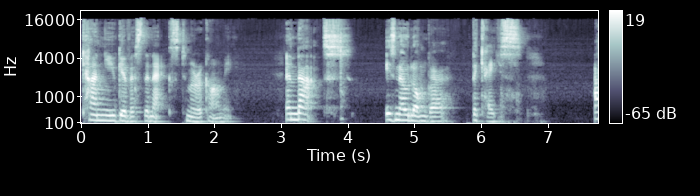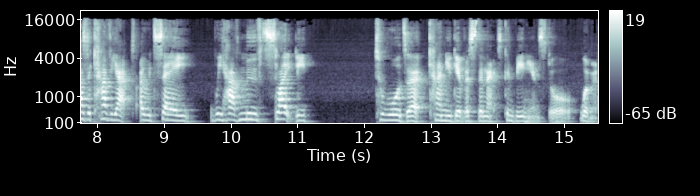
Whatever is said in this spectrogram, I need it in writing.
can you give us the next Murakami? And that is no longer the case as a caveat, I would say we have moved slightly towards a can you give us the next convenience store woman?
